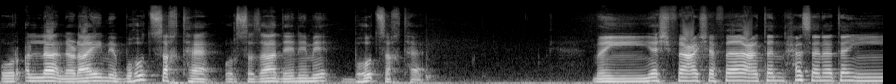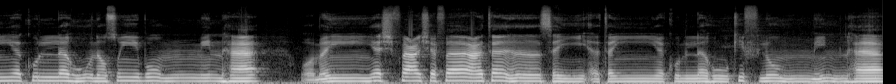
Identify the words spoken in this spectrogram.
اور اللہ لڑائی میں بہت سخت ہے اور سزا دینے میں بہت سخت ہے۔ من يشفع شفاعة حسنة يكن له نصيب منها ومن يشفع شفاعة سيئة يكن له كفل منها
